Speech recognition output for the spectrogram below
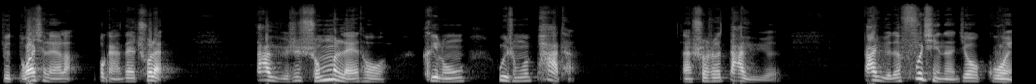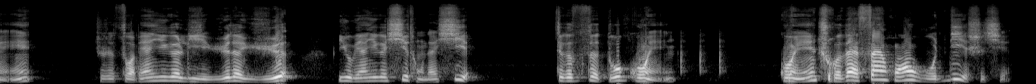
就躲起来了，不敢再出来。大禹是什么来头？黑龙为什么怕他？咱说说大禹。大禹的父亲呢叫鲧，就是左边一个鲤鱼的鱼。右边一个系统的“系”，这个字读“鲧”。鲧处在三皇五帝时期，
